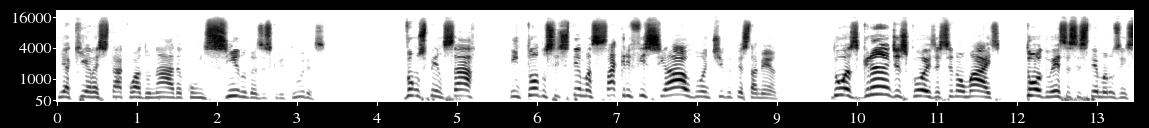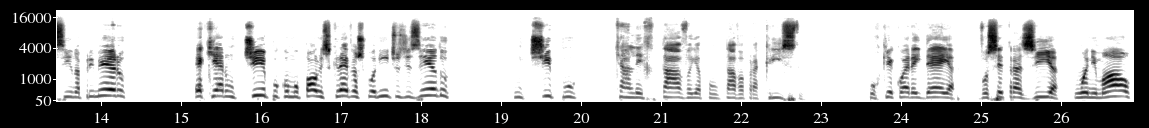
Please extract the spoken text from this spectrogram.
E aqui ela está coadunada com o ensino das Escrituras. Vamos pensar em todo o sistema sacrificial do Antigo Testamento. Duas grandes coisas, se não mais, todo esse sistema nos ensina. Primeiro, é que era um tipo, como Paulo escreve aos Coríntios, dizendo, um tipo que alertava e apontava para Cristo. Porque qual era a ideia? Você trazia um animal,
